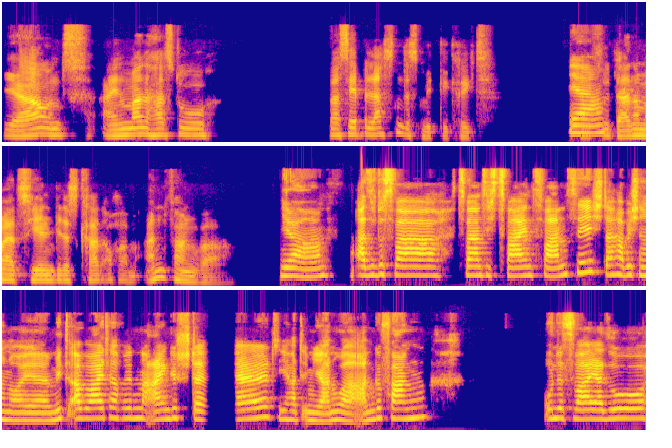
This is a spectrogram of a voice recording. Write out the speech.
Ja, und einmal hast du was sehr Belastendes mitgekriegt. Ja. Kannst du da nochmal erzählen, wie das gerade auch am Anfang war? Ja, also das war 2022, da habe ich eine neue Mitarbeiterin eingestellt die hat im Januar angefangen. Und es war ja so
